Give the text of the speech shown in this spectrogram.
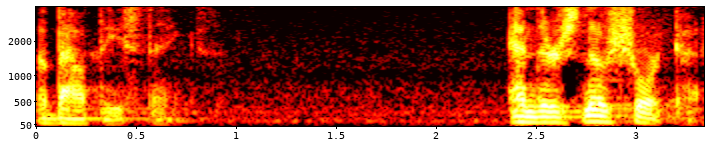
about these things. And there's no shortcut.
